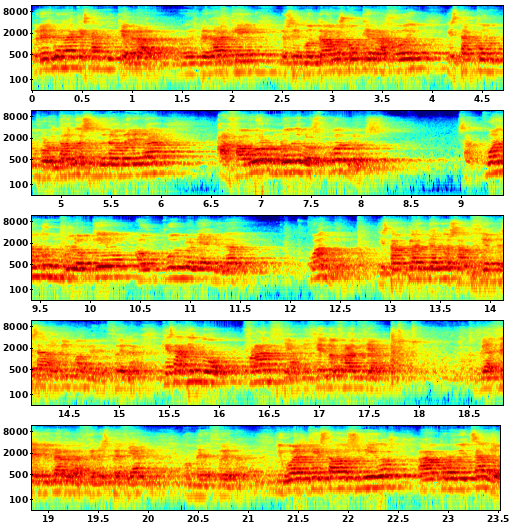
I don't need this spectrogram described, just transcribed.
pero es verdad que está muy quebrado, ¿no? es verdad que nos encontramos con que Rajoy está comportándose de una manera a favor no de los pueblos. O sea, ¿cuándo un bloqueo a un pueblo le ha ayudado? ¿Cuándo? Y están planteando sanciones ahora mismo a Venezuela. ¿Qué está haciendo Francia? Diciendo Francia, voy a hacer una relación especial con Venezuela. Igual que Estados Unidos ha aprovechado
